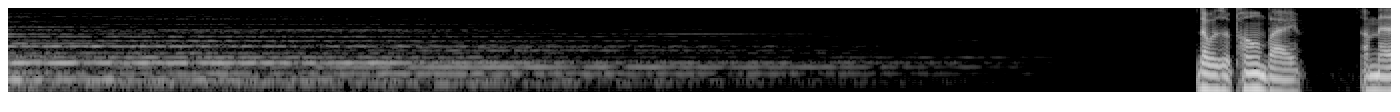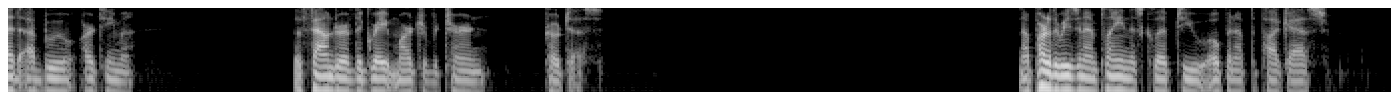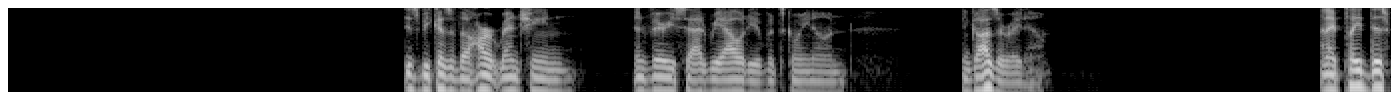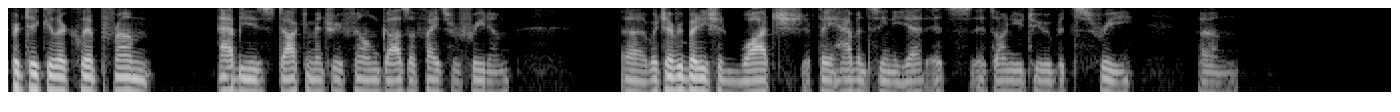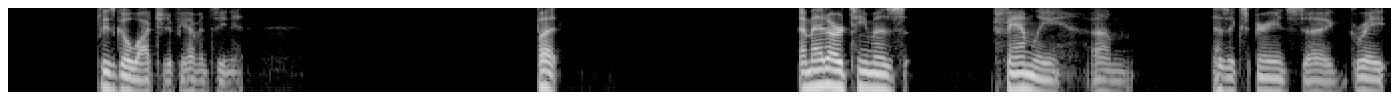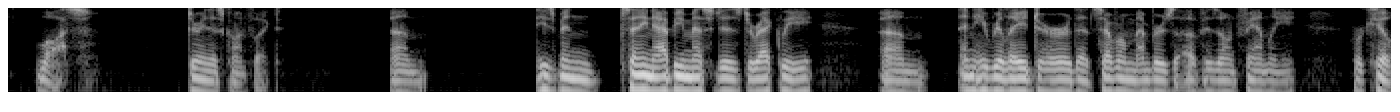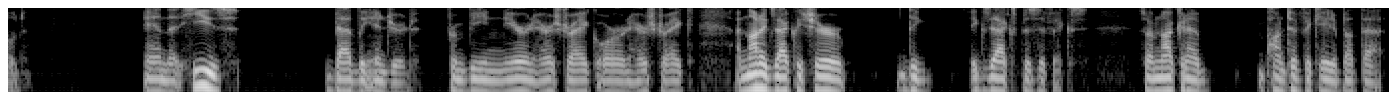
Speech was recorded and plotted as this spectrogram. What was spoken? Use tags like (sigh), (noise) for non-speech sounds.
That was a poem by Ahmed Abu Artema, the founder of the Great March of Return protests. Now, part of the reason I'm playing this clip to open up the podcast is because of the heart wrenching and very sad reality of what's going on in Gaza right now. And I played this particular clip from Abby's documentary film, Gaza Fights for Freedom, uh, which everybody should watch if they haven't seen it yet. It's it's on YouTube. It's free. Um, please go watch it if you haven't seen it. But Ahmed Artema's family um, has experienced a great loss during this conflict. Um, he's been sending Abby messages directly, um, and he relayed to her that several members of his own family were killed, and that he's badly injured from being near an airstrike or an airstrike. I'm not exactly sure the exact specifics, so I'm not going to pontificate about that.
